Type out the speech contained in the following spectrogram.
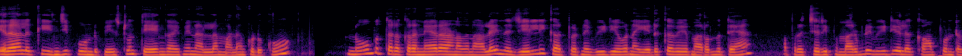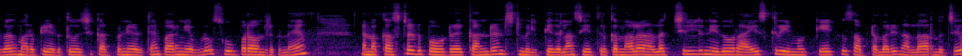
இறாலுக்கு இஞ்சி பூண்டு பேஸ்ட்டும் தேங்காயுமே நல்லா மனம் கொடுக்கும். நோம்பு திறக்கிற நேரம் ஆனதுனால இந்த ஜெல்லி கட் பண்ண வீடியோவை நான் எடுக்கவே மறந்துட்டேன். அப்புறம் சரி இப்போ மறுபடியும் வீடியோவில் காம்பவுண்டருக்காக மறுபடியும் எடுத்து வச்சு கட் பண்ணி எடுத்தேன். பாருங்கள் எவ்வளோ சூப்பராக வந்திருக்குன்னு. நம்ம கஸ்டர்டு பவுட்ரு கண்டென்ஸ்டு மில்க் இதெல்லாம் சேர்த்துருக்கறனால நல்லா சில்லுன்னு ஏதோ ஒரு ஐஸ்கிரீமு கேக்கு சாப்பிட்ட மாதிரி நல்லா இருந்துச்சு.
